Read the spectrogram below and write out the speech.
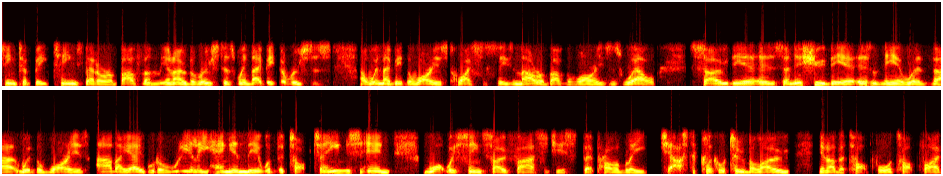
seem to beat teams that are above them. You know, the Roosters when they beat the Roosters, uh, when they beat the Warriors twice this season, they're above the Warriors as well. So there is an issue there, isn't there, with uh, with the Warriors? Are they able to really hang in there with the top teams? And what we've seen so far suggests that probably just a click or two below, you know, the top four, top five,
